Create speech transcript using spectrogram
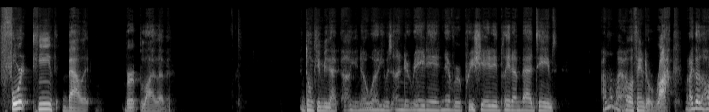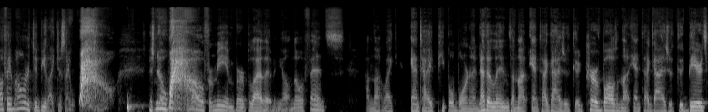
14th ballot, Bert Blyleven. Don't give me that. Oh, you know what? He was underrated, never appreciated, played on bad teams. I want my Hall of Fame to rock. When I go to the Hall of Fame, I want it to be like just like wow. There's no wow for me and Bert Blyleven, y'all. No offense. I'm not like anti people born in the Netherlands. I'm not anti guys with good curveballs. I'm not anti guys with good beards.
